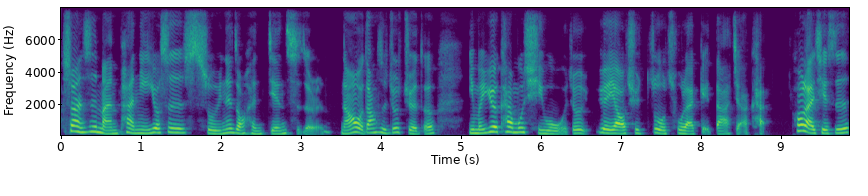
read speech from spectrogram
算是蛮叛逆，又是属于那种很坚持的人。然后我当时就觉得，你们越看不起我，我就越要去做出来给大家看。后来其实，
